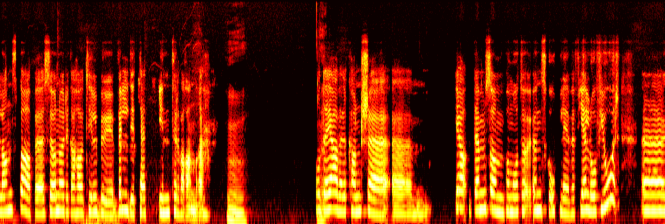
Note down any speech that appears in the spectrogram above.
landskapet Sør-Norge har å tilby, veldig tett inntil hverandre. Mm. Og det er vel kanskje um, ja, dem som på en måte ønsker å oppleve fjell og fjord, uh,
